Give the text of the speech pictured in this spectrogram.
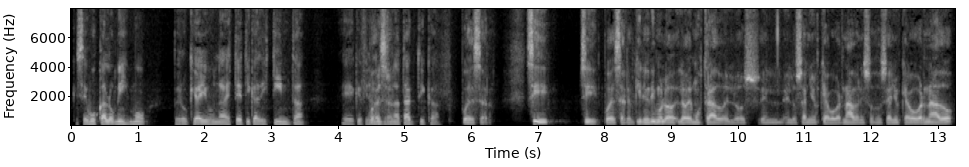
que se busca lo mismo, pero que hay una estética distinta eh, que finalmente es una táctica. Puede ser. Sí, Sí, puede ser. El kirchnerismo lo, lo ha demostrado en los, en, en los años que ha gobernado, en esos 12 años que ha gobernado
